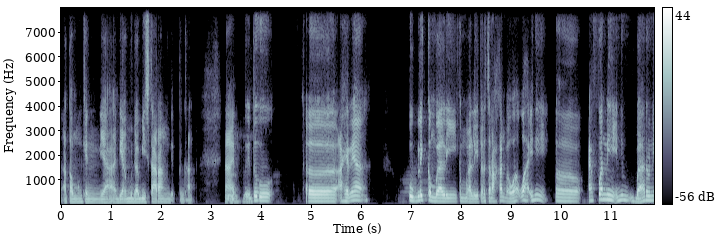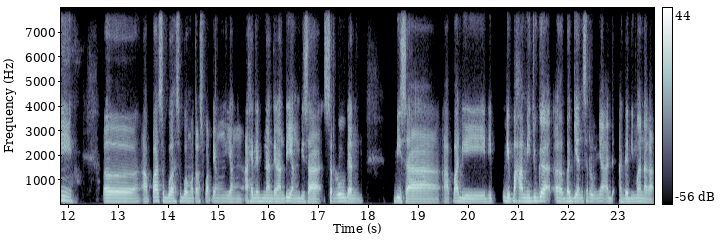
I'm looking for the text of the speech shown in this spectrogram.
atau mungkin ya di Abu Dhabi sekarang gitu kan nah hmm. itu uh, akhirnya publik kembali kembali tercerahkan bahwa wah ini uh, eh, F1 nih ini baru nih uh, apa sebuah sebuah motorsport yang yang akhirnya nanti nanti yang bisa seru dan bisa apa di, di dipahami juga uh, bagian serunya ada, ada di mana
